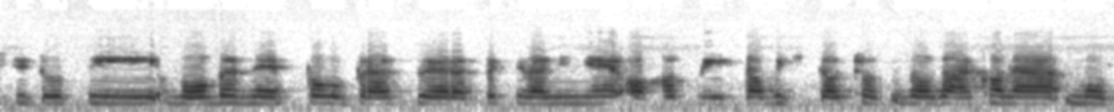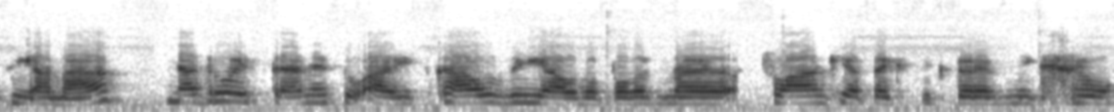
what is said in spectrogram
inštitúcií vôbec nespolupracuje, respektíve ani nie je ochotný robiť to, čo zo zákona musí a má. Na druhej strane sú aj kauzy alebo povedzme články a texty, ktoré vznikajú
